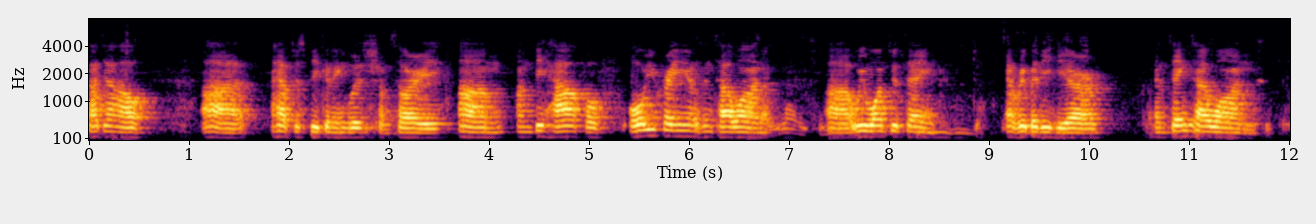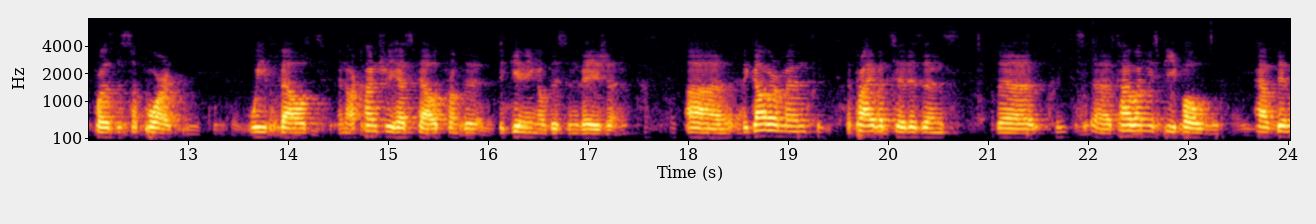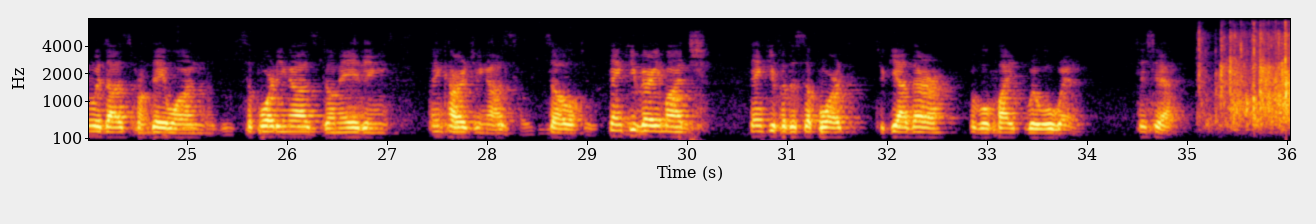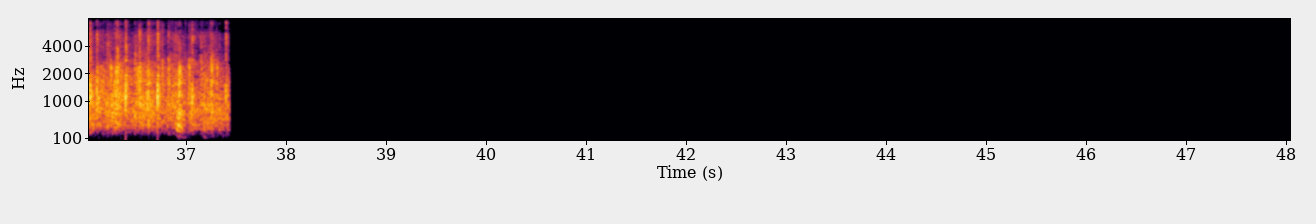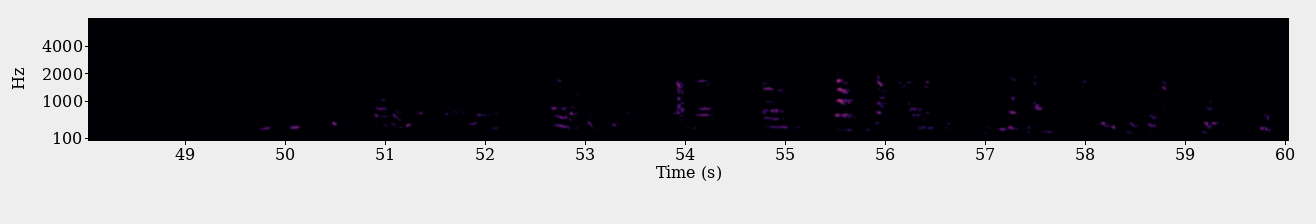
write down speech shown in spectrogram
Dajahao. Uh, I have to speak in English, I'm sorry. Um, on behalf of all Ukrainians in Taiwan, uh, we want to thank everybody here and thank Taiwan for the support we felt and our country has felt from the beginning of this invasion. Uh, the government, the private citizens, the uh, Taiwanese people have been with us from day one, supporting us, donating, encouraging us. So thank you very much. Thank you for the support. Together, we will fight, we will win. 谢谢。台医师在现场包括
